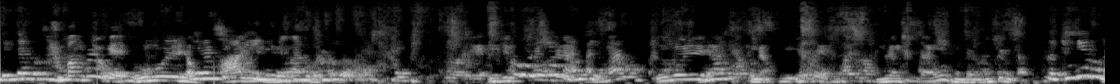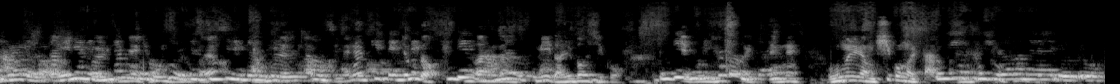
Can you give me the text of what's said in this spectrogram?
냉장고 주방 쪽에 우물형 이런 아 식으로 요즘 있는 유명한 냉장고 거죠. 네. 요즘 트렌드를 반영한 우물형 조명 우물형 천장이 굉장히 인기입니다. 그두 개로 나눠요. 왜냐면 냉장고도 넣고 김치 냉장고도 우물형 넣고 그렇기 때문에 좀 더 두 개로 나눠요. 공간감이 넓어지고 이게 여기 효과가 있기. 때문에 우물형 시공을 따로 여기가 거기 들어가는 요, 요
